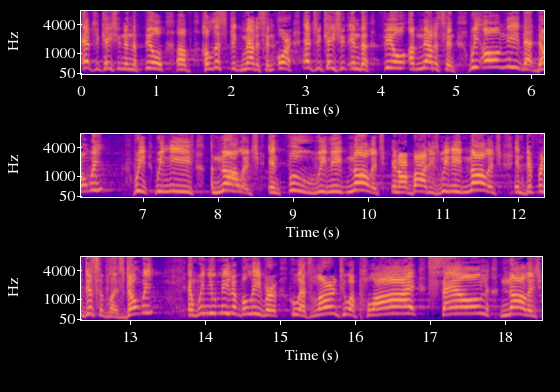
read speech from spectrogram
education in the field of holistic medicine or education in the field of medicine. We all need that, don't we? We, we need knowledge in food. We need knowledge in our bodies. We need knowledge in different disciplines, don't we? And when you meet a believer who has learned to apply sound knowledge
